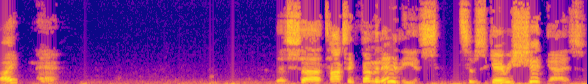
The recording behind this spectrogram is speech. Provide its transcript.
right? Man, this uh, toxic femininity is some scary shit, guys.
